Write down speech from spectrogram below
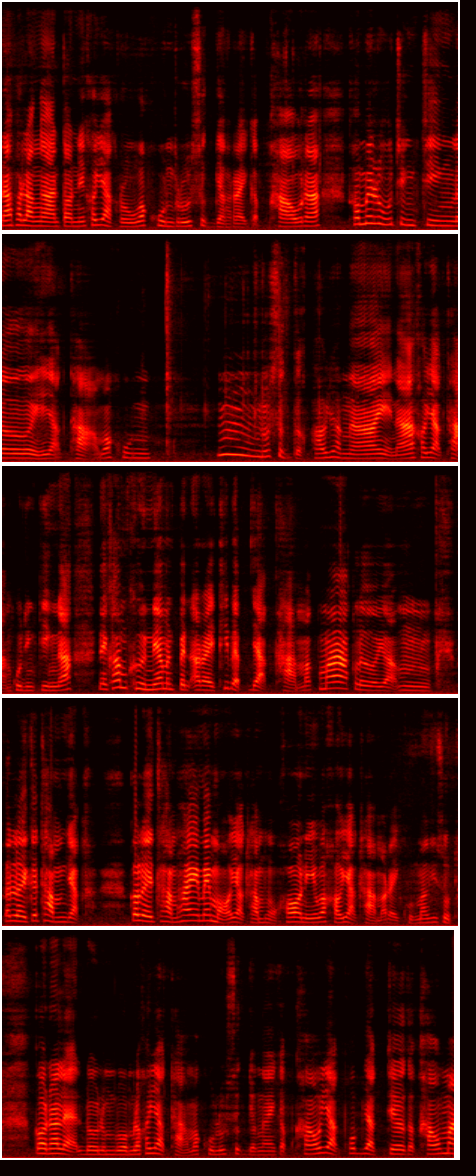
นะพลังงานตอนนี้เขาอยากรู้ว่าคุณรู้สึกอย่างไรกับเขานะเขาไม่รู้จริง ๆ เลย อยากถามว่าคุณรู้สึกกับเขาอยังไงนะเขาอยากถามคุณจริง ๆ นะ ในค่ำคืนนี้มันเป็นอะไรที่แบบอยากถามมาก ๆ เลยอะ อืม ก็เลยก็ทำอยากก็เลยทำให้แม่หมออยากทำหัวข้อนี้ว่าเขาอยากถามอะไรคุณมากที่สุด ก็นั่นแหละโดยรวมๆแล้วเขาอยากถามว่าคุณรู้สึกยังไงกับเขาอยากพบอยากเจอกับเขาไหม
